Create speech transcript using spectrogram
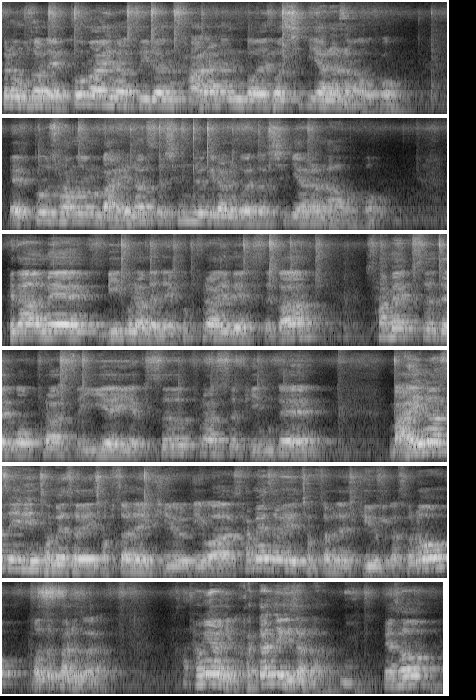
그럼 우선 f-1은 4라는 거에서 식이 하나 나오고 f3은 마이너스 16이라는 거에서 식이 하나 나오고 그 다음에 미분하면 f'x가 3x제곱 플러스 2ax 플러스 b인데 마이너스 1인 점에서의 접선의 기울기와 3에서의 접선의 기울기가 서로 어떻다는 거야? 같- 평행하니까 같다는 얘기잖아. 네. 그래서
